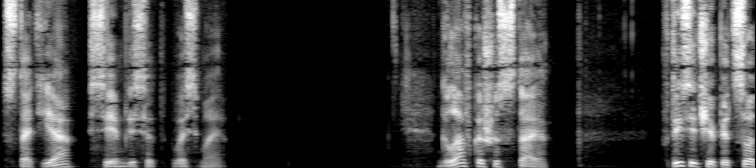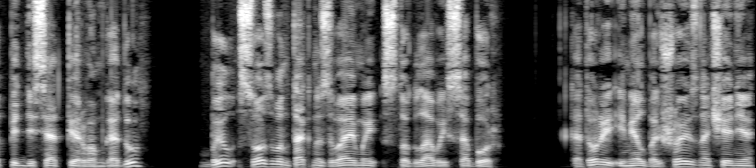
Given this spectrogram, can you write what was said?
Статья 78. Главка 6. В 1551 году был созван так называемый Стоглавый собор, который имел большое значение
